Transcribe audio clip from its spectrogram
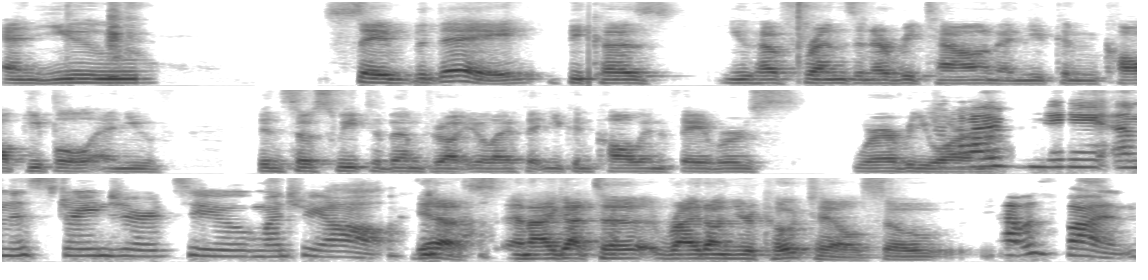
and you saved the day because you have friends in every town and you can call people and you've been so sweet to them throughout your life that you can call in favors wherever you Drive are. Drive me and the stranger to Montreal. yes, and I got to ride on your coattails. So that was fun.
